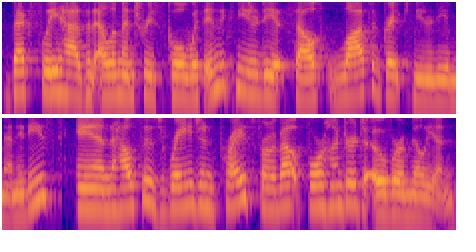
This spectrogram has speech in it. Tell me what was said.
Bexley has an elementary school within the community itself, lots of great community amenities, and the houses range in price from about 400 to over a million.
